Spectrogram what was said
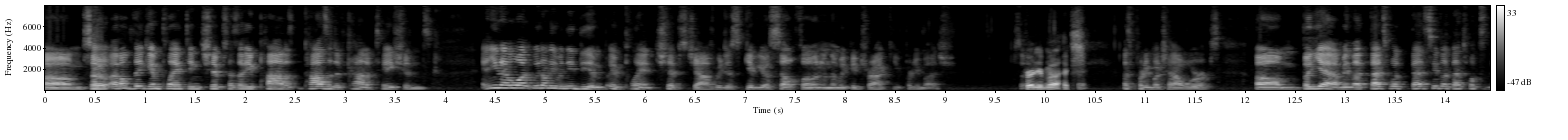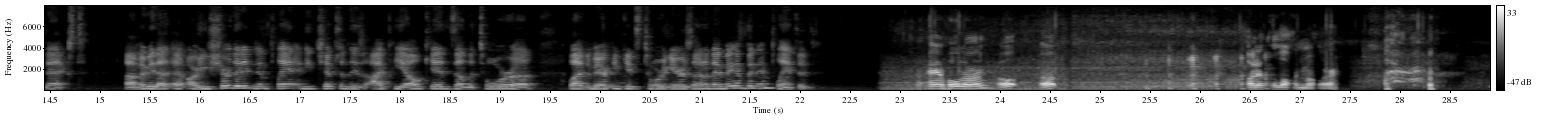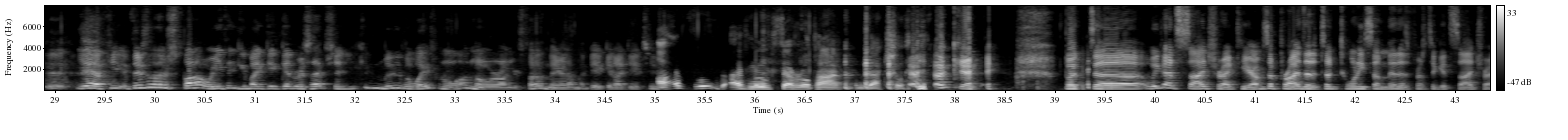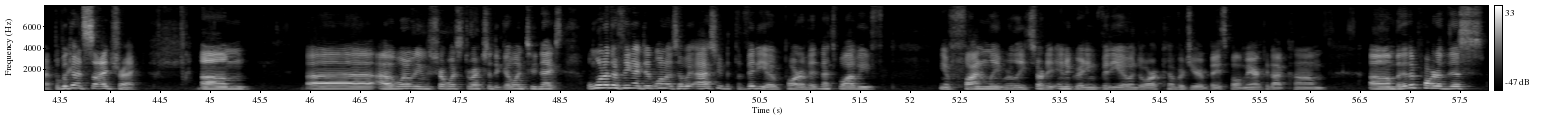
Um, so I don't think implanting chips has any pos- positive connotations. And you know what? We don't even need to im- implant chips, Josh. We just give you a cell phone, and then we can track you pretty much. So Pretty much. that's pretty much how it works. Um, but yeah, I mean, that, that's what that seems like. That's what's next. Uh, maybe that. Are you sure they didn't implant any chips in these IPL kids on the tour, uh, Latin American kids touring Arizona? They may have been implanted. And hold on. Oh, up. on a lawnmower. yeah, if, you, if there's another spot where you think you might get good reception, you can move away from the lawnmower on your phone there. That might be a good idea too. I've moved. I've moved several times actually. okay. But uh, we got sidetracked here. I'm surprised that it took 20 some minutes for us to get sidetracked, but we got sidetracked. Um, uh, I wasn't even sure which direction to go into next. One other thing I did want to so we asked you about the video part of it, and that's why we've you know finally really started integrating video into our coverage here at BaseballAmerica.com. Um, but the other part of this,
